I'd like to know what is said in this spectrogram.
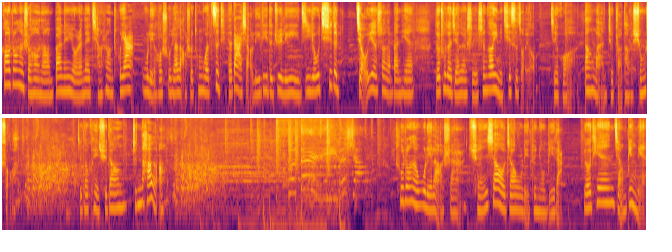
高中的时候呢，班里有人在墙上涂鸦，物理和数学老师通过字体的大小、离地的距离以及油漆的脚印算了半天，得出的结论是身高一米七四左右。结果当晚就找到了凶手啊！这都可以去当侦探了啊！初中的物理老师啊，全校教物理最牛逼的。有一天讲并联，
